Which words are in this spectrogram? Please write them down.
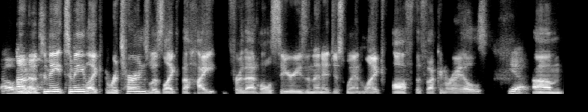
Oh, I don't yeah. know. To me, to me, like Returns was like the height for that whole series, and then it just went like off the fucking rails. Yeah, Um,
